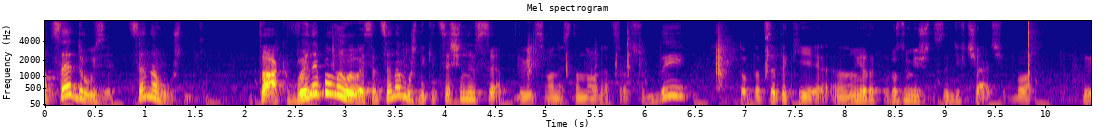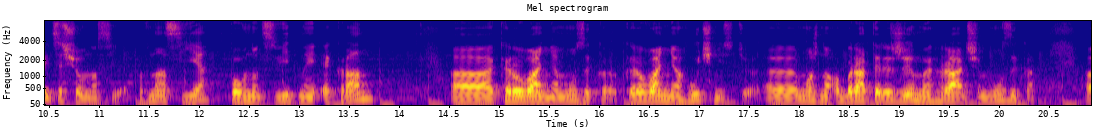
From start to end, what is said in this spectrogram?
Оце, друзі, це навушники. Так, ви не помилилися, це навушники, це ще не все. Дивіться, вони становляться сюди. Тобто, це такі, ну я так розумію, що це дівчачі, бо дивіться, що в нас є. В нас є повноцвітний екран, е, керування музикою, керування гучністю. Е, можна обирати режими, гра чи музика. Е,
